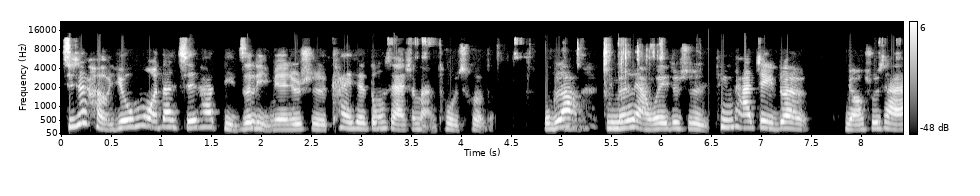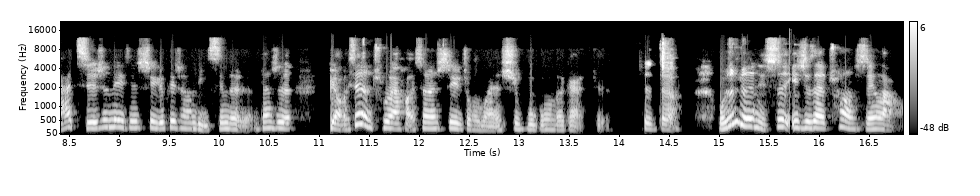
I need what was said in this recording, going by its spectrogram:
其实很幽默，但其实他底子里面就是看一些东西还是蛮透彻的。我不知道你们两位就是听他这一段描述下来，他其实是内心是一个非常理性的人，但是表现出来好像是一种玩世不恭的感觉。是的，我是觉得你是一直在创新啦，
